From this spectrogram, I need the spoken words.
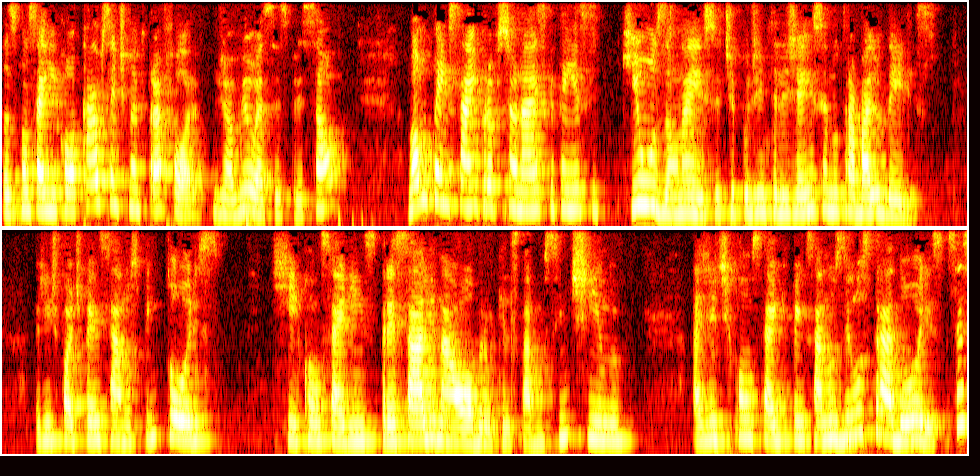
Elas conseguem colocar o sentimento para fora. Já viu essa expressão? Vamos pensar em profissionais que têm esse, que usam né, esse tipo de inteligência no trabalho deles. A gente pode pensar nos pintores, que conseguem expressar ali na obra o que eles estavam sentindo a gente consegue pensar nos ilustradores. Vocês,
